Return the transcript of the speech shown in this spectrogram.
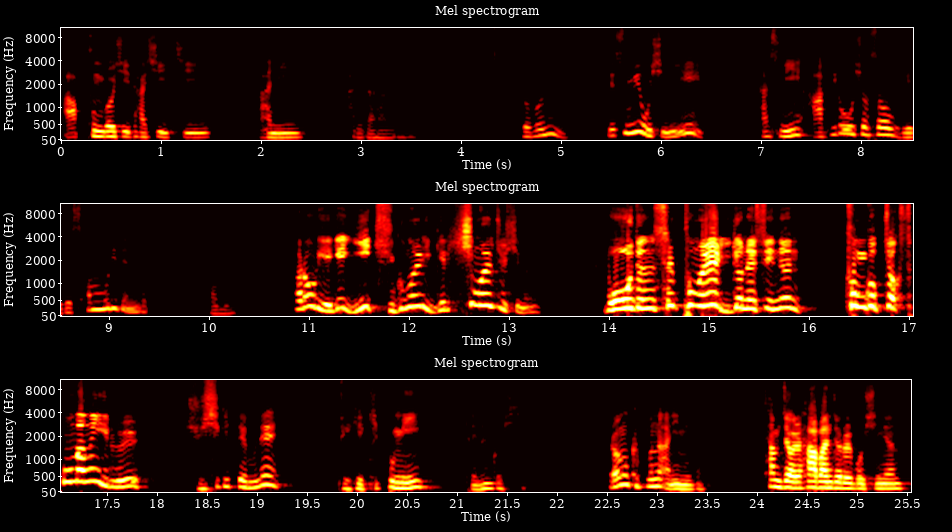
아픈 것이 다시 있지 아니하리라. 여러분, 예수님이 오심이 단순히 아기로 오셔서 우리에게 선물이 되는 것 어머. 바로 우리에게 이 죽음을 이길 힘을 주시는 모든 슬픔을 이겨낼 수 있는 궁극적 소망의 일을 주시기 때문에 우리에게 기쁨이 되는 것이죠. 여러분 그뿐 아닙니다. 3절 하반절을 보시면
